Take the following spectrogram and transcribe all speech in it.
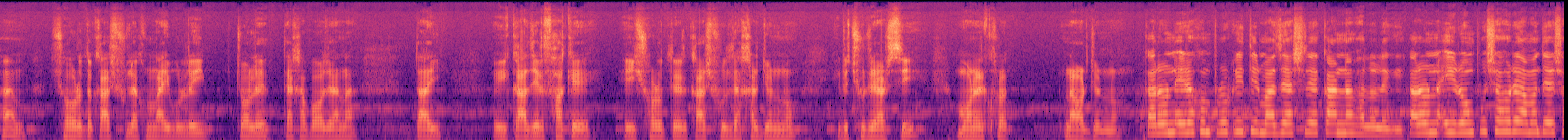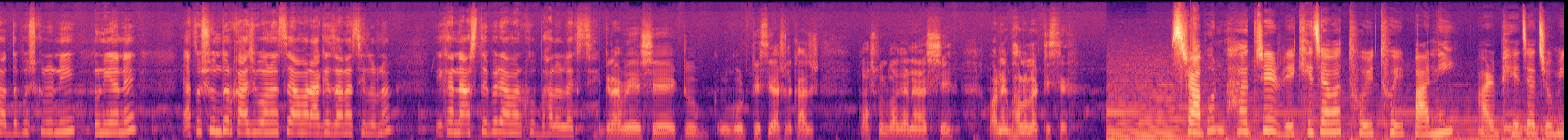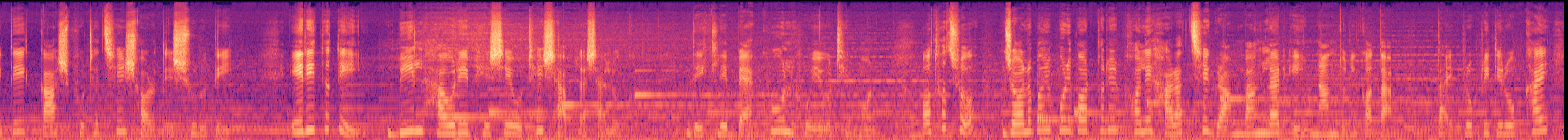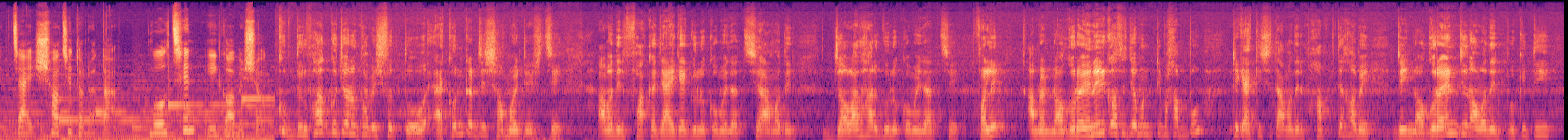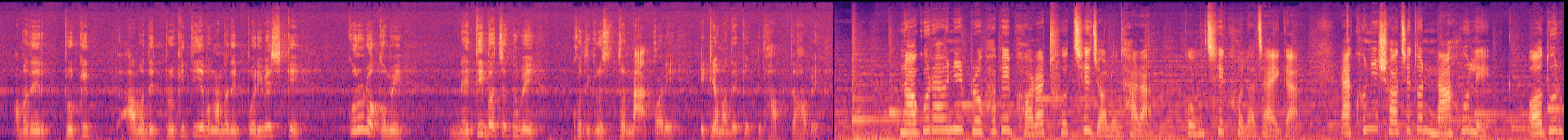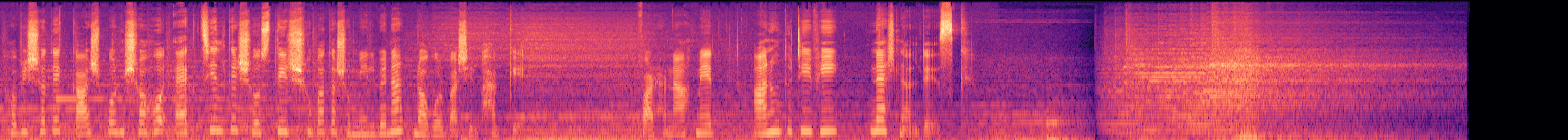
হ্যাঁ শহরে তো কাশফুল এখন নাই বললেই চলে দেখা পাওয়া যায় না। তাই ওই কাজের ফাঁকে এই শরতের কাশফুল দেখার জন্য একটু ছুটে আসছি মনের খোরাক নেওয়ার জন্য। কারণ এরকম প্রকৃতির মাঝে আসলে কার না ভালো লাগে? কারণ এই রংপুর শহরে আমাদের সদ্য পুষ্করিণী ইউনিয়নে এত সুন্দর কাশবন আছে আমার আগে জানা ছিল না। এখানে আসতে পেরে আমার খুব ভালো লাগছে। গ্রামে এসে একটু ঘুরতেছি আসলে কাশ কাশফুল বাগানে আসছি। অনেক ভালো লাগতেছে। শ্রাবণ ভাদ্রে রেখে যাওয়া থই থই পানি আর ভেজা জমিতে কাশ ফুটেছে শরতের শুরুতেই। এ ঋতুতেই বিল হাওরে ভেসে ওঠে শাপলা শালুক। দেখলে ব্যাকুল হয়ে ওঠে মন। অথচ জলবায়ু পরিবর্তনের ফলে হারাচ্ছে গ্রাম বাংলার এই নান্দনিকতা। তাই প্রকৃতি রক্ষায় চাই সচেতনতা বলছেন এই গবেষক। খুব দুর্ভাগ্যজনকভাবে সত্য এখনকার যে সময়টা এসছে আমাদের ফাঁকা জায়গাগুলো কমে যাচ্ছে আমাদের জলাধারগুলো কমে যাচ্ছে ফলে আমরা নগরায়নের কথা যেমনটি ভাববো ঠিক একই সাথে আমাদের ভাবতে হবে যে এই নগরায়ন যেন আমাদের প্রকৃতি আমাদের প্রকৃতি আমাদের প্রকৃতি এবং আমাদের পরিবেশকে কোনো রকমে নেতিবাচকভাবে ক্ষতিগ্রস্ত না করে এটি আমাদেরকে একটু ভাবতে হবে। নগরায়নের প্রভাবে ভরাট হচ্ছে জলধারা কমছে খোলা জায়গা। এখনই সচেতন না হলে অদূর ভবিষ্যতে কাশবন সহ এক চিলতে স্বস্তির সুবাতাসও মিলবে না নগরবাসীর ভাগ্যে। Farhan Ahmed, Anand TV, national desk.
